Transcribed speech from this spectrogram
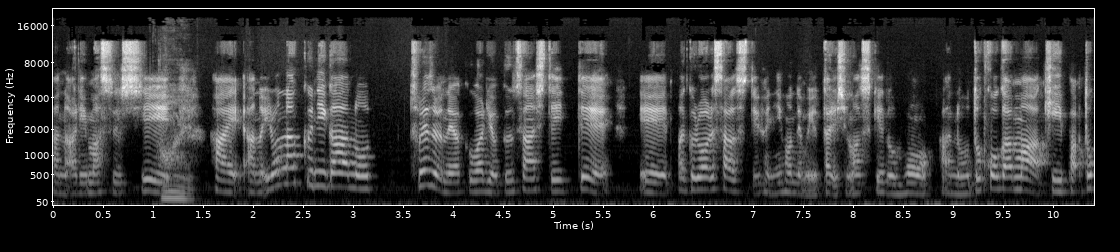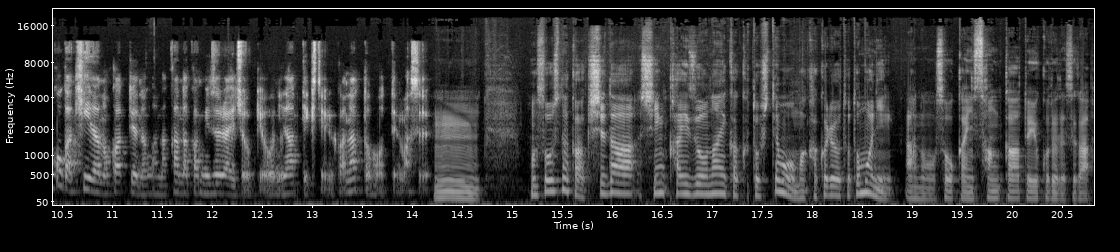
あのありますし、はい、はい、あのいろんな国があのそれぞれの役割を分散していて、えーまあ、グローバルサウスっていうふうに日本でも言ったりしますけども、あのどこがまあキーパどこがキーなのかっていうのがなかなか見づらい状況になってきてるかなと思ってます。うんまあ、そうした中、岸田新改造内閣としても、まあ、閣僚とともにあの総会に参加ということですが、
